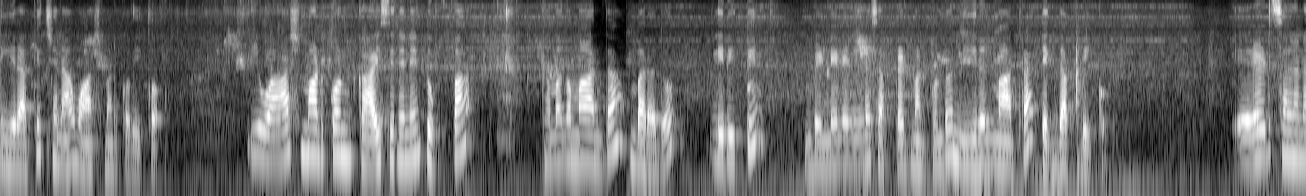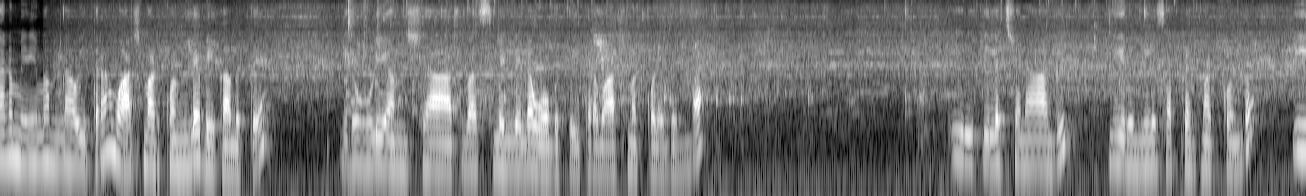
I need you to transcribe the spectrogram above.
ನೀರು ಹಾಕಿ ಚೆನ್ನಾಗಿ ವಾಶ್ ಮಾಡ್ಕೋಬೇಕು. ಈ ವಾಶ್ ಮಾಡ್ಕೊಂಡು ಕಾಯಿಸಿದ್ರೆ ತುಪ್ಪ ಘಮ ಘಮ ಅಂತ ಬರೋದು. ಈ ರೀತಿ ಬೆಣ್ಣೆನೆಲ್ಲ ಸಪ್ರೇಟ್ ಮಾಡಿಕೊಂಡು ನೀರನ್ನು ಮಾತ್ರ ತೆಗೆದಾಕಬೇಕು. ಎರಡು ಸಲ ನಾನು ಮಿನಿಮಮ್ ನಾವು ಈ ಥರ ವಾಶ್ ಮಾಡ್ಕೊಳ್ಳೇಬೇಕಾಗುತ್ತೆ ಇದು ಹುಳಿ ಅಂಶ ಅಥವಾ ಸ್ಮೆಲ್ಲೆಲ್ಲ ಹೋಗುತ್ತೆ ಈ ಥರ ವಾಶ್ ಮಾಡ್ಕೊಳ್ಳೋದ್ರಿಂದ. ಈ ರೀತಿ ಚೆನ್ನಾಗಿ ನೀರನ್ನೆಲ್ಲ ಸಪ್ರೇಟ್ ಮಾಡಿಕೊಂಡು ಈ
